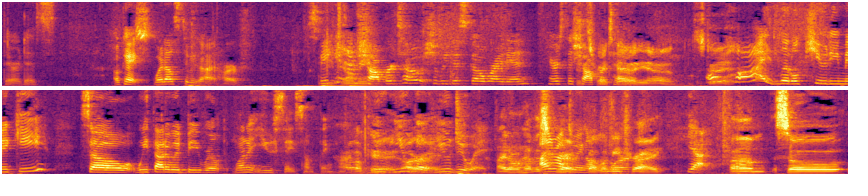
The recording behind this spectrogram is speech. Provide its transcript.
There it is. Okay, what else do we got, Harv? Speaking of me. shopper tote, should we just go right in? Here's the It's shopper right tote. there. Yeah, let's do Oh, it. hi, little cutie Mickey. So we thought it would be real. Why don't you say something, Harv? Okay, you, you all go. right. You do it. I don't have a I'm not script, doing all but the let me try. Yeah, Um, so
